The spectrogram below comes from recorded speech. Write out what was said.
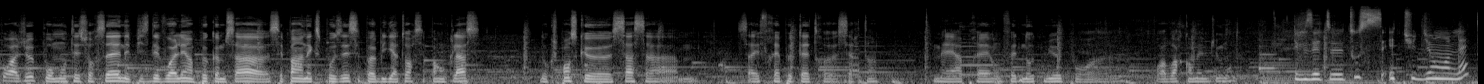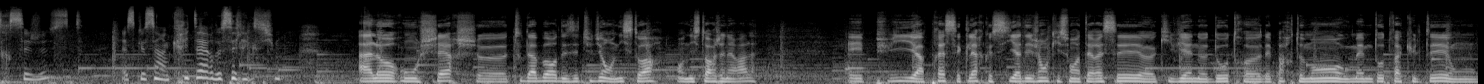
courageux pour monter sur scène et puis se dévoiler un peu comme ça. C'est pas un exposé, c'est pas obligatoire, c'est pas en classe. Donc je pense que ça, ça, effraie peut-être euh, certains. Mais après, on fait de notre mieux pour, euh, pour avoir quand même du monde. Et vous êtes euh, tous étudiants en lettres, c'est juste? Est-ce que c'est un critère de sélection? Alors on cherche euh, tout d'abord des étudiants en histoire, en histoire générale. Et puis après, c'est clair que s'il y a des gens qui sont intéressés, euh, qui viennent d'autres euh, départements ou même d'autres facultés, on,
